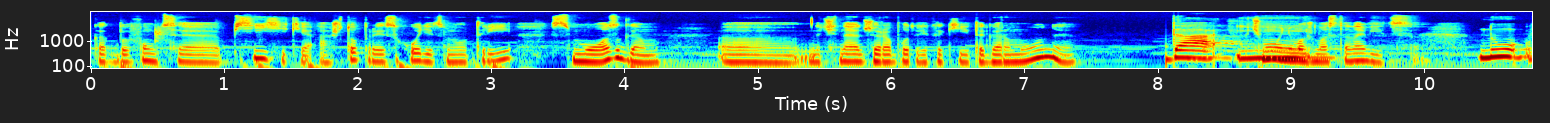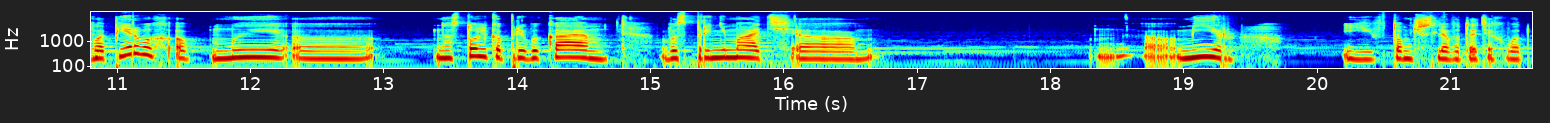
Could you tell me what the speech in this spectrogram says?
как бы функция психики, а что происходит внутри с мозгом? Э, начинают же работать какие-то гормоны. Да. Почему и... мы не можем остановиться? Ну, во-первых, э, мы э, настолько привыкаем воспринимать э, э, мир и в том числе вот этих вот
